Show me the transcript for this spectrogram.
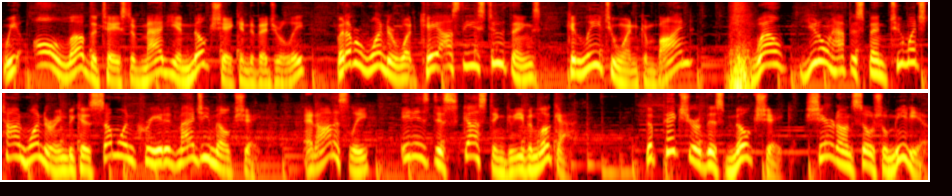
We all love the taste of Maggi and milkshake individually, but ever wonder what chaos these two things can lead to when combined? Well, you don't have to spend too much time wondering because someone created Maggi Milkshake. And honestly, it is disgusting to even look at. The picture of this milkshake, shared on social media,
